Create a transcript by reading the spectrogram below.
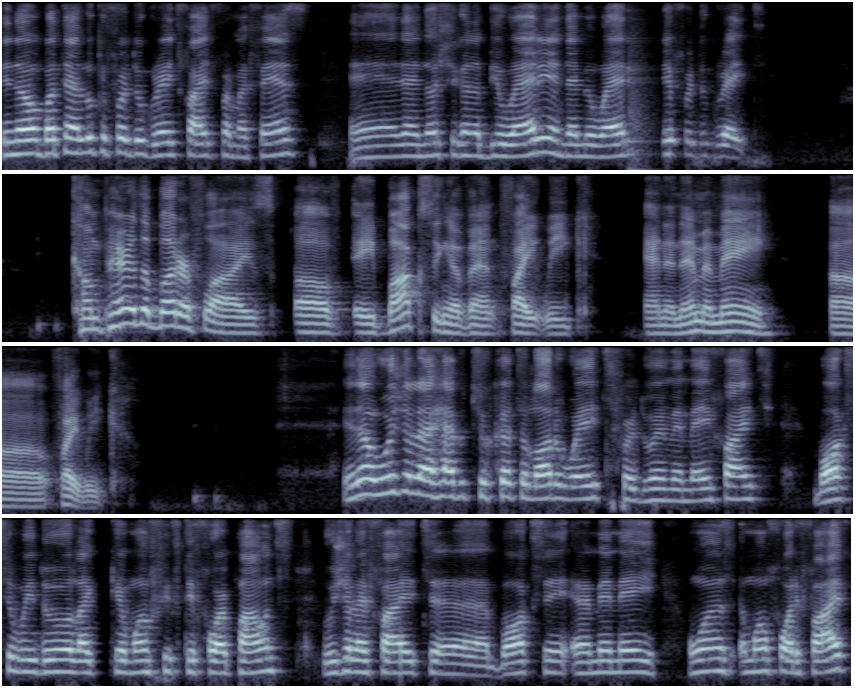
you know, but I'm looking for the great fight for my fans, and I know she's gonna be ready, and I'm ready for the great. Compare the butterflies of a boxing event fight week and an MMA uh, fight week. You know, usually I have to cut a lot of weight for the MMA fight. Boxing we do like 154 pounds. Usually I fight uh, boxing MMA one 145.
